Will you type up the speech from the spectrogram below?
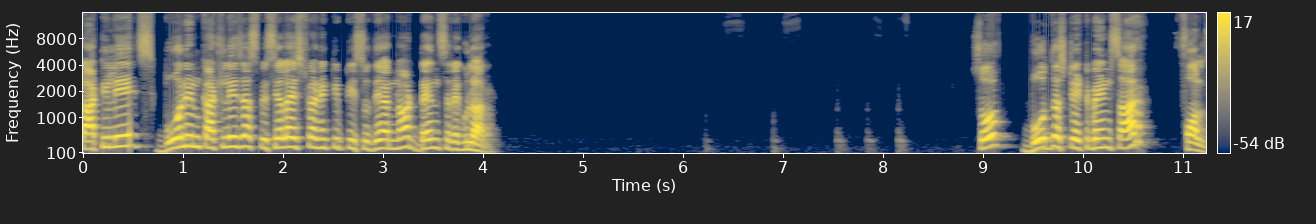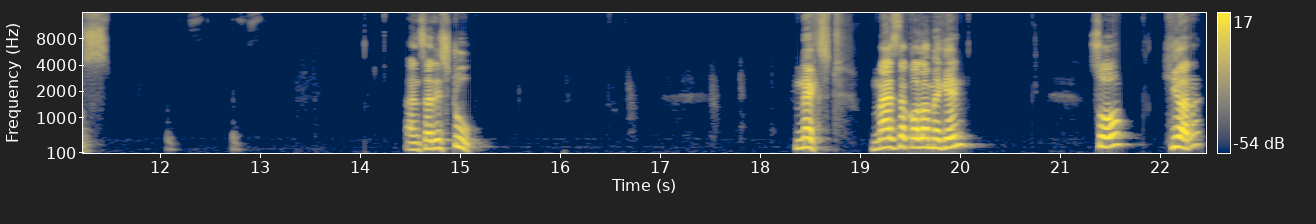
Cartilage, bone and cartilage are specialized connective tissue. They are not dense regular. So, both the statements are false. Answer is 2. Next, match the column again. So, here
